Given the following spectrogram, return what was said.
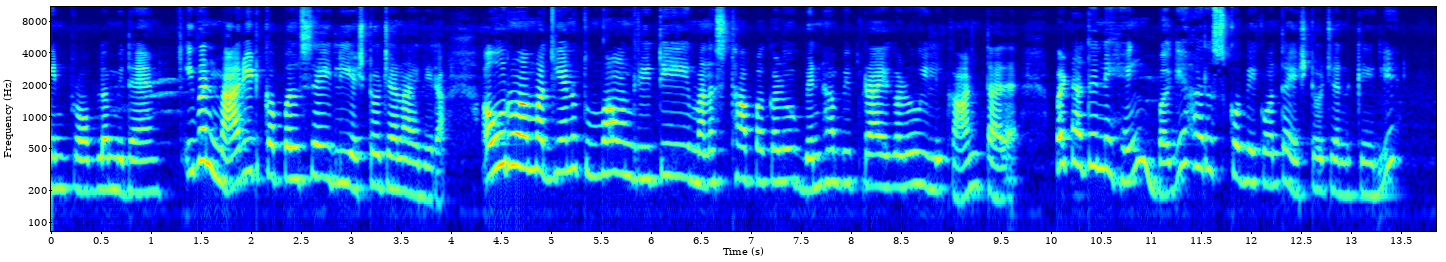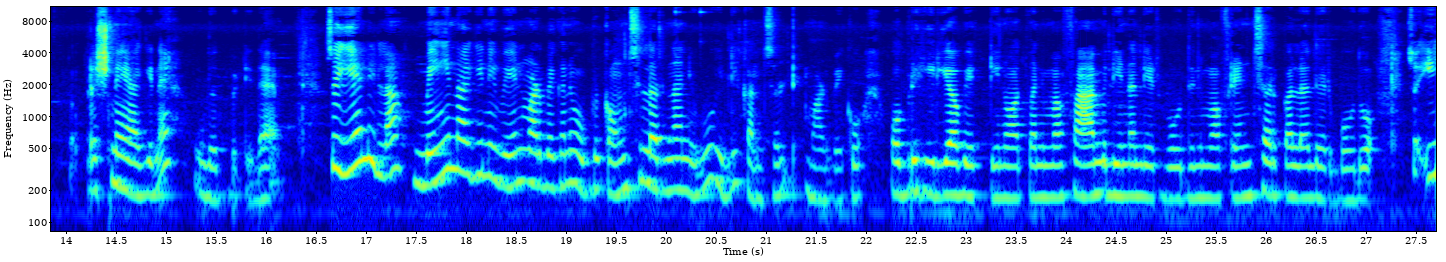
ಏನು ಪ್ರಾಬ್ಲಮ್ ಇದೆ? ಈವನ್ ಮ್ಯಾರಿಡ್ ಕಪಲ್ಸೇ ಇಲ್ಲಿ ಎಷ್ಟೋ ಜನ ಇದ್ದೀರಾ? ಅವರ ಮಧ್ಯೆನೂ ತುಂಬ ಒಂದು ರೀತಿ ಮನಸ್ತಾಪಗಳು, ಭಿನ್ನಾಭಿಪ್ರಾಯಗಳು ಇಲ್ಲಿ ಕಾಣ್ತಾ ಇದೆ. ಬಟ್ ಅದನ್ನು ಹೆಂಗೆ ಬಗೆಹರಿಸ್ಕೋಬೇಕು ಅಂತ ಎಷ್ಟೋ ಜನಕ್ಕೆ ಇಲ್ಲಿ ಪ್ರಶ್ನೆಯಾಗಿಯೇ ಉಳಿದ್ಬಿಟ್ಟಿದೆ. ಸೊ ಏನಿಲ್ಲ ಮೇಯ್ನಾಗಿ ನೀವೇನು ಮಾಡಬೇಕಂದ್ರೆ ಒಬ್ಬರು ಕೌನ್ಸಿಲರ್ನ ನೀವು ಇಲ್ಲಿ ಕನ್ಸಲ್ಟ್ ಮಾಡಬೇಕು. ಒಬ್ಬರು ಹಿರಿಯ ವ್ಯಕ್ತಿನೋ ಅಥವಾ ನಿಮ್ಮ ಫ್ಯಾಮಿಲಿನಲ್ಲಿ ಇರ್ಬೋದು ನಿಮ್ಮ ಫ್ರೆಂಡ್ ಸರ್ಕಲಲ್ಲಿ ಇರ್ಬೋದು ಸೊ ಈ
